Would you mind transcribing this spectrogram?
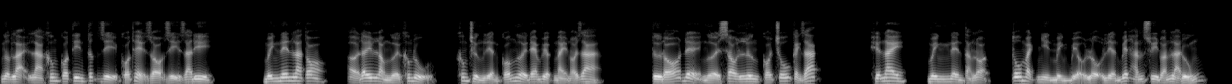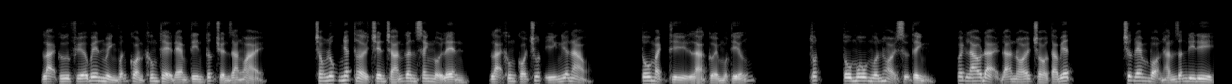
ngược lại là không có tin tức gì có thể dò gì ra đi. Mình nên la to, ở đây lòng người không đủ không chừng liền có người đem việc này nói ra. Từ đó để người sau lưng có chỗ cảnh giác. Hiện nay, mình nên tảng loạn, tô mạch nhìn mình biểu lộ liền biết hắn suy đoán là đúng. Lại cứ phía bên mình vẫn còn không thể đem tin tức truyền ra ngoài. Trong lúc nhất thời trên trán gân xanh nổi lên, lại không có chút ý nghĩa nào. Tô mạch thì là cười một tiếng. Tốt, tô mô muốn hỏi sự tình, quách lao đại đã nói cho ta biết. Trước đem bọn hắn dẫn đi đi.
